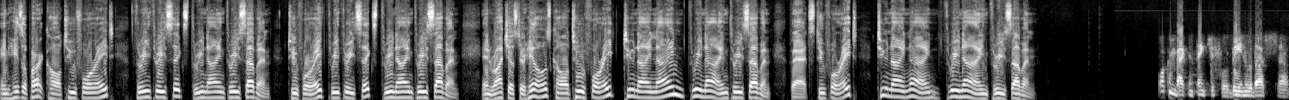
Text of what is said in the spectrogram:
In Hazel Park, call 248-336-3937. 248-336-3937. In Rochester Hills, call 248-299-3937. That's 248 299 3937. Welcome back and thank you for being with us. Uh,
